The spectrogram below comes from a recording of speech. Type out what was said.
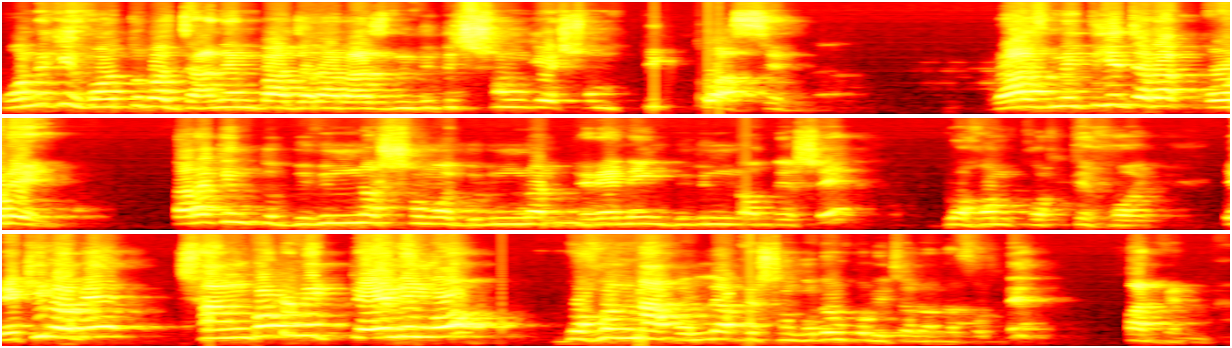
অনেকে হয়তো বা জানেন বা যারা রাজনীতির সঙ্গে সম্পৃক্ত আছেন রাজনীতি যারা করে তারা কিন্তু বিভিন্ন সময় বিভিন্ন ট্রেনিং বিভিন্ন দেশে গ্রহণ করতে হয়। একইভাবে সাংগঠনিক ট্রেনিংও গ্রহণ না করলে আপনি সংগঠন পরিচালনা করতে পারবেন না।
